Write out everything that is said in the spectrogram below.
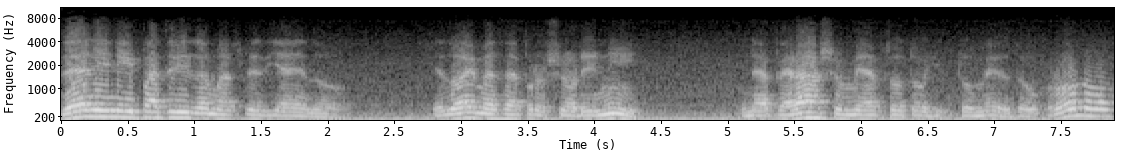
Δεν είναι η πατρίδα μας παιδιά εδώ. Εδώ είμαστε προσωρινοί να περάσουμε αυτό το, το, μέ- το χρόνο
